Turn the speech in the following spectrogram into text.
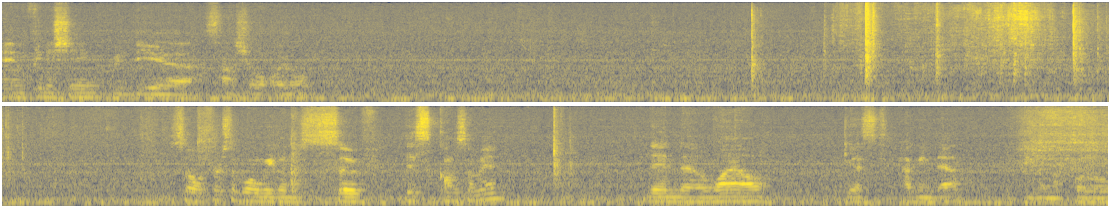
And finishing with the uh, sansho oil. So first of all, we're gonna serve this consomme. Then uh, while guests having that, we're gonna follow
